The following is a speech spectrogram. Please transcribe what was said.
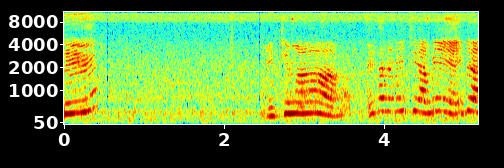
মিঠি? মিঠি মা, এখানে মিঠি, আমি এইটা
